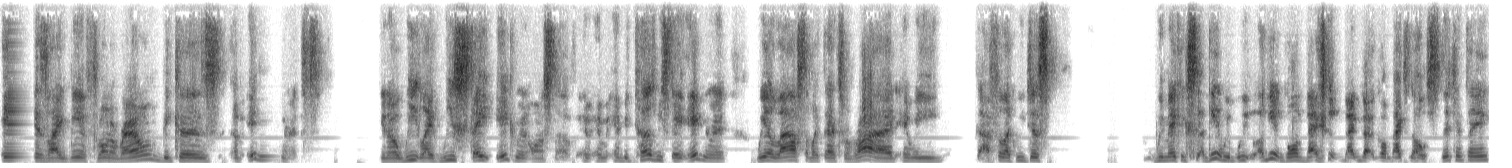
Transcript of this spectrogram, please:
is, like being thrown around because of ignorance. You know, we like we stay ignorant on stuff, and, and, and because we stay ignorant, we allow stuff like that to ride, and we I feel like we just we make ex- again we, we again going back to back going back to the whole snitching thing,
